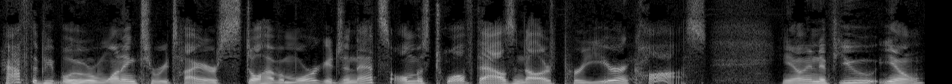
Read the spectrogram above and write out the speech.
Half the people who are wanting to retire still have a mortgage, and that's almost $12,000 per year in costs. You know, and if you, you know,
